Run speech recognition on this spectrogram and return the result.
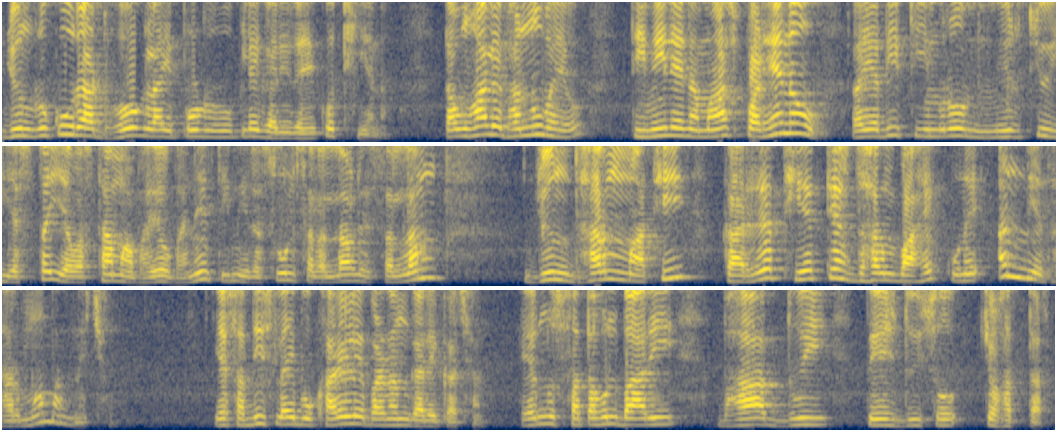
जुन रुकु र ढोगलाई पूर्ण रूपले गरिरहेको थिएन। त उहाँले भन्नुभयो तिमीले नमाज पढेनौ र यदि तिम्रो मृत्यु यस्तै अवस्थामा भयो भने तिमी रसुल सल्लाह वसल्लम जुन धर्ममाथि कार्यरत थिए त्यस धर्म बाहेक कुनै अन्य धर्म मान्नेछौ। यस हदिसलाई बुखारीले वर्णन गरेका छन्। हेर्नुहोस् फतहुल बारी भाग दुई पेज दुई सौ चौहत्तर।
